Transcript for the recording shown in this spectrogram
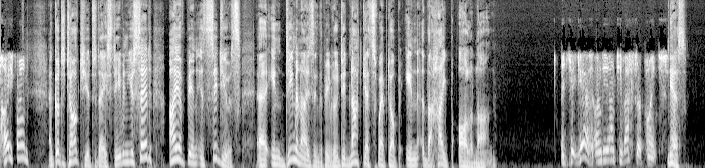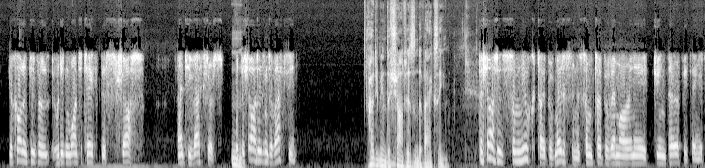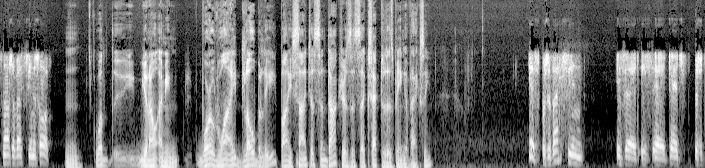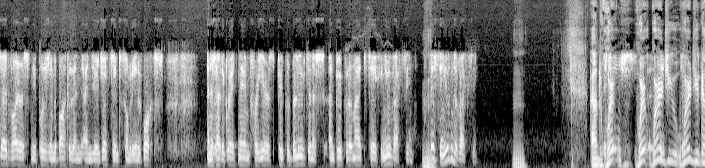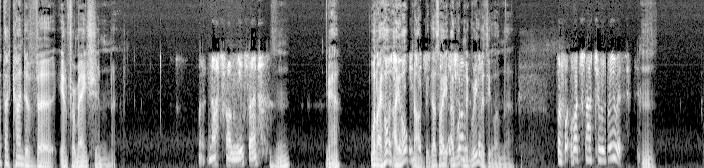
Hi, Fran. And good to talk to you today, Stephen. You said I have been insidious uh, in demonising the people who did not get swept up in the hype all along. Y- Yeah, on the anti-vaxxer point, Yes. you're calling people who didn't want to take this shot anti-vaxxers, but the shot isn't a vaccine. How do you mean the shot isn't a vaccine? The shot is some new type of medicine. It's some type of mRNA gene therapy thing. It's not a vaccine at all. Well, uh, you know, I mean, worldwide, globally, by scientists and doctors, it's accepted as being a vaccine. Yes, but a vaccine is a is a dead bit of dead virus, and you put it in a bottle and, and you inject it into somebody, and it works. And it had a great name for years. People believed in it, and people are mad to take a new vaccine. Hmm. This thing isn't a vaccine. Hmm. And They where, changed- where, where do you, where do you get that kind of uh, information? Not from you, Fran. Mm-hmm. Yeah. Well, I hope I hope it- not because I, I wouldn't from- agree it- with you on that. But what's not to agree with? But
